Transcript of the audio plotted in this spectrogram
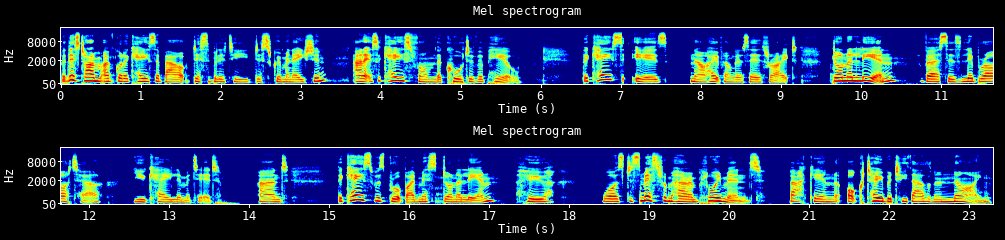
But this time I've got a case about disability discrimination, and it's a case from the Court of Appeal. The case is, now hopefully I'm going to say this right, Donelien versus Liberata UK Limited. And the case was brought by Miss Donelien, who was dismissed from her employment back in October 2009.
